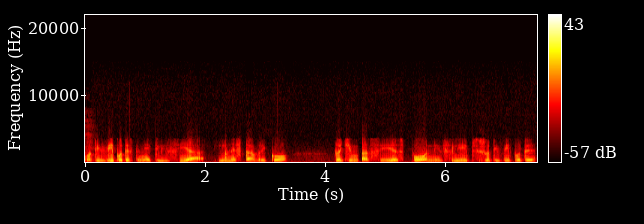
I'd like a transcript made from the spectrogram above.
Οτιδήποτε στην εκκλησία είναι σταυρικό, δοκιμασίες, πόνοι, θλίψεις, οτιδήποτε,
